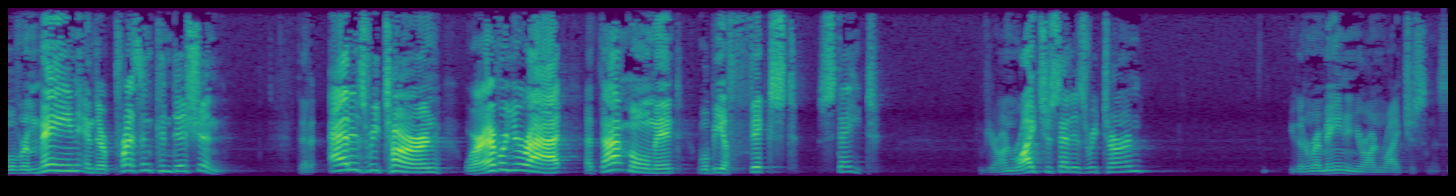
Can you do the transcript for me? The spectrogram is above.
will remain in their present condition. That at his return, wherever you're at, at that moment will be a fixed state. If you're unrighteous at his return, you're going to remain in your unrighteousness.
